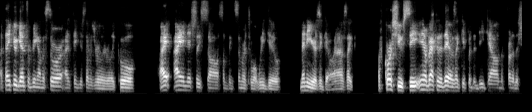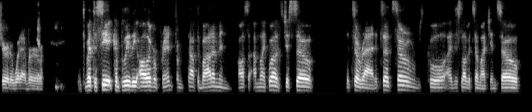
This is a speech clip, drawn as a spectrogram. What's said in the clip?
I thank you again for being on the store. I think your stuff is really, really cool. I I initially saw something similar to what we do many years ago, and I was like, of course you see, you know, back in the day, I was like, you put the decal on the front of the shirt or whatever. Or, but to see it completely all over print from top to bottom, and also I'm like, well, it's just so, it's so rad. It's so, so cool. I just love it so much, and so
